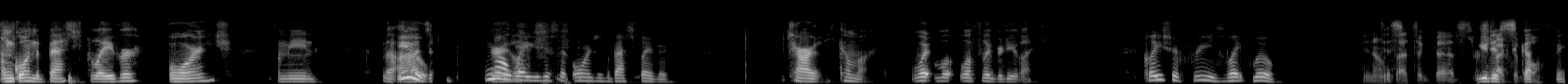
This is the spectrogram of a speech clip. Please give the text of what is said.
I'm going the best flavor, orange. I mean, the Ew. odds. No way! You just said orange is the best flavor. Charlie, come on. What what, what flavor do you like? Glacier Freeze, light blue. You know, Dis- that's a, that's respectable. You disgust me.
